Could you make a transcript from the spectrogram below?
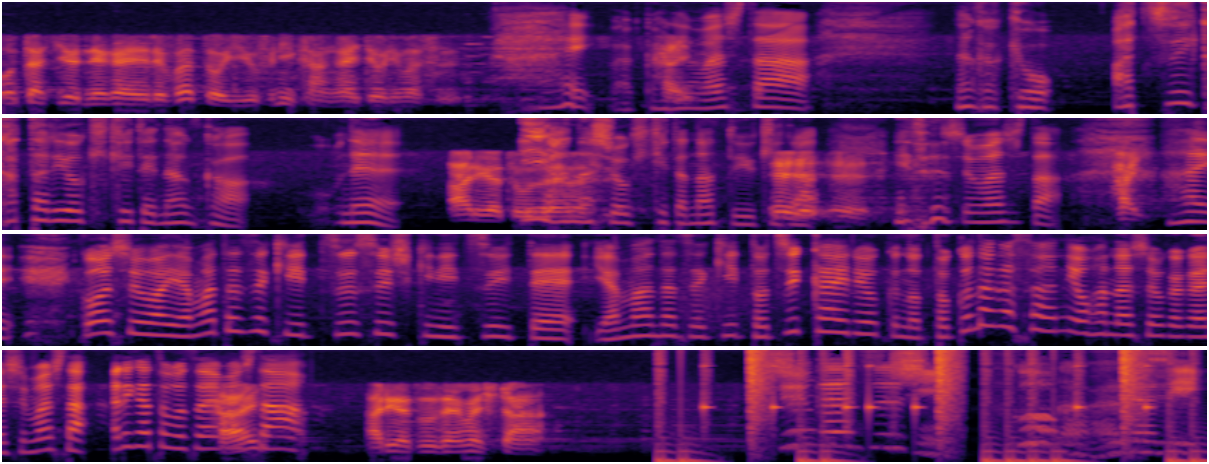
うお立ち寄り願えればというふうに考えております。えはいわかりました、なんか今日熱い語りを聞けてなんかねありがとうごいいざいます。話を聞けたなという気えがえええいたしました。はい、はい、今週は山田関通水式について山田関土地改良区の徳永さんにお話をお伺いしました。ありがとうございました。ありがとうございました。瞬間通信福岡丸かじり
